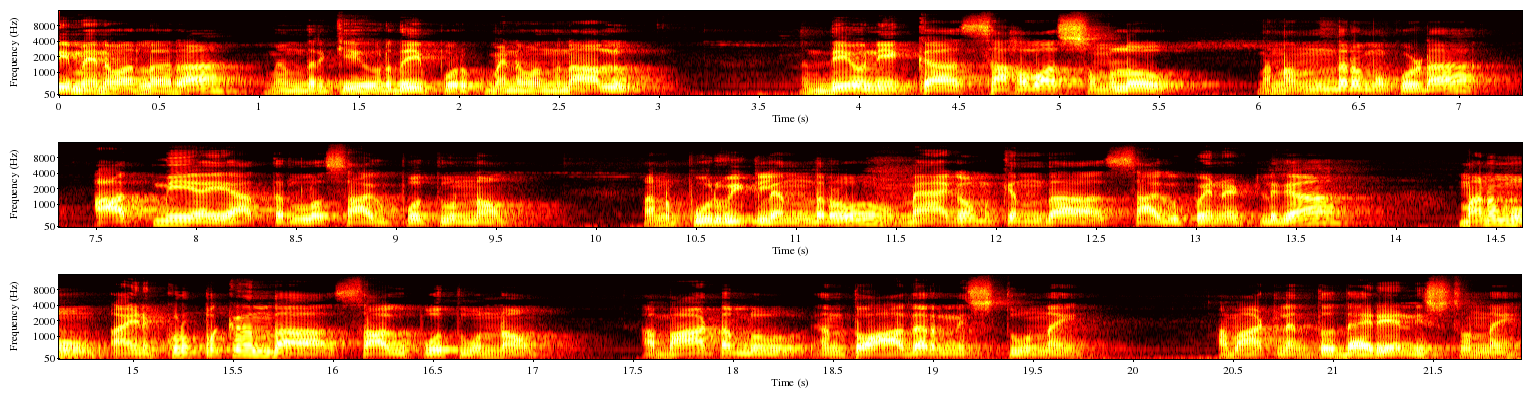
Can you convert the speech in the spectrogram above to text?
ప్రియమైన వాళ్ళారా మీ అందరికీ హృదయపూర్వకమైన వందనాలు. దేవుని యొక్క సహవాసంలో మనందరము కూడా ఆత్మీయ యాత్రలో సాగిపోతున్నాం మన పూర్వీకులందరూ మేఘం కింద సాగిపోయినట్లుగా మనము ఆయన కృప క్రింద సాగిపోతూ ఉన్నాం. ఆ మాటలు ఎంతో ఆదరణ ఇస్తూ ఉన్నాయి. ఆ మాటలు ఎంతో ధైర్యాన్ని ఇస్తున్నాయి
